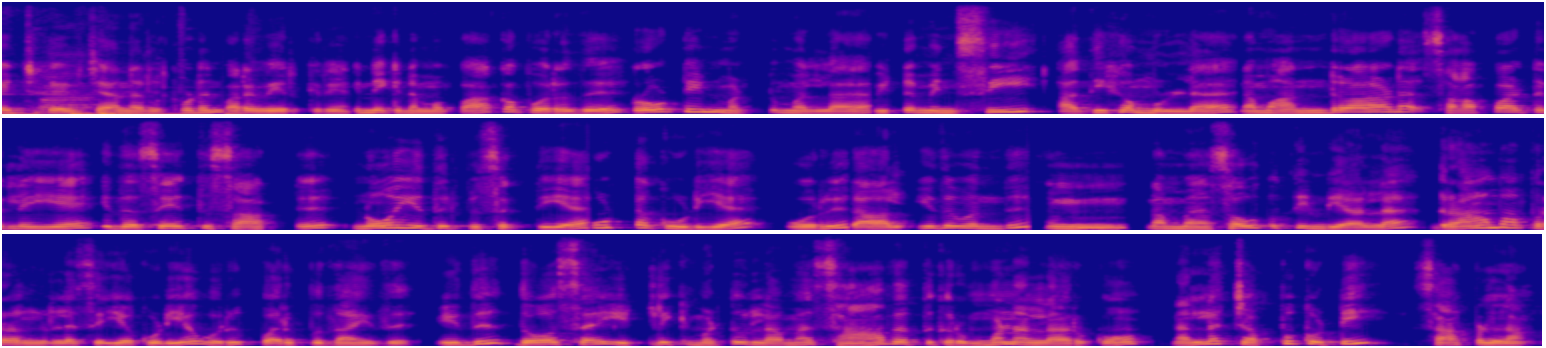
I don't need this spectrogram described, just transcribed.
வெஜ் ஹைவ் சேனலுக்கு உடன் வரவேற்கிறேன். இன்னைக்கு நம்ம பார்க்க போறது புரோட்டீன் மட்டுமல்ல விட்டமின் சி அதிகம் உள்ள நம்ம அன்றாட சாப்பாட்டிலேயே இதை சேர்த்து சாப்பிட்டு நோய் எதிர்ப்பு சக்தியை கூட்டக்கூடிய ஒரு தால் இது வந்து நம்ம சவுத் இந்தியாவில் கிராமப்புறங்களில் செய்யக்கூடிய ஒரு பருப்பு தான் இது. இது தோசை இட்லிக்கு மட்டும் இல்லாமல் சாதத்துக்கு ரொம்ப நல்லா இருக்கும். நல்லா சப்பு கொட்டி சாப்பிடலாம்.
